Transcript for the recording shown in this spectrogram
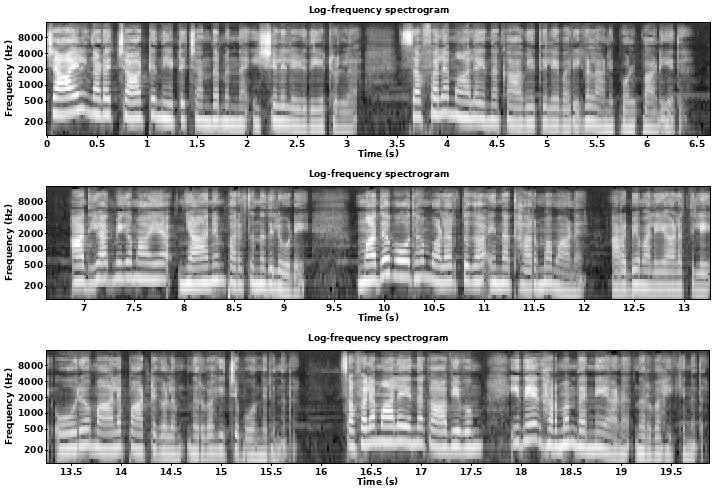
ചായൽ നട ചാട്ട് നീട്ട് ചന്തമെന്ന ഇശലിൽ എഴുതിയിട്ടുള്ള സഫലമാല എന്ന കാവ്യത്തിലെ വരികളാണിപ്പോൾ പാടിയത്. ആധ്യാത്മികമായ ജ്ഞാനം പരത്തുന്നതിലൂടെ മതബോധം വളർത്തുക എന്ന ധർമ്മമാണ് അറബി മലയാളത്തിലെ ഓരോ മാലപ്പാട്ടുകളും നിർവഹിച്ചു പോന്നിരുന്നത്. സഫലമാല എന്ന കാവ്യവും ഇതേ ധർമ്മം തന്നെയാണ് നിർവഹിക്കുന്നത്.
